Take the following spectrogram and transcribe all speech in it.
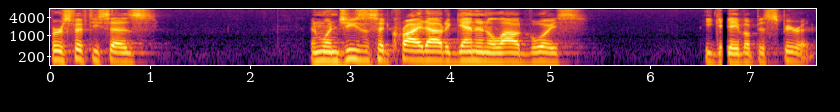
Verse 50 says, And when Jesus had cried out again in a loud voice, he gave up his spirit.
